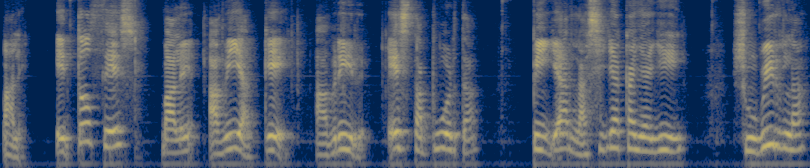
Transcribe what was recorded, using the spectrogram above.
Vale. Entonces, ¿vale? Había que abrir esta puerta, pillar la silla que hay allí, subirla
